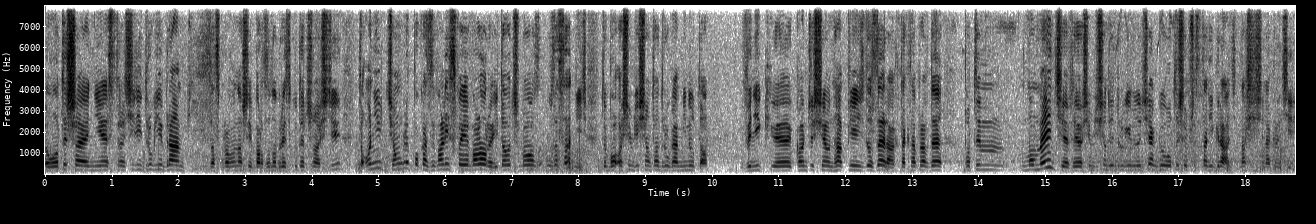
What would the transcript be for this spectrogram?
Łotysze nie stracili drugiej bramki za sprawą naszej bardzo dobrej skuteczności, to oni ciągle pokazywali swoje walory i to trzeba uzasadnić. To była 82 minuta. Wynik e, kończy się na 5 do 0. Tak naprawdę po tym momencie, w tej 82 minucie, jakby Łotysze przestali grać. Nasi się nakręcili.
